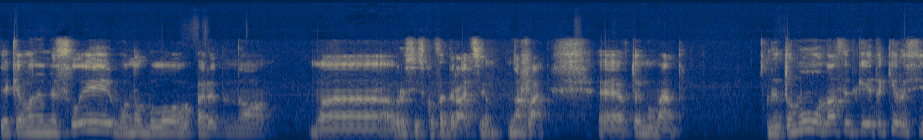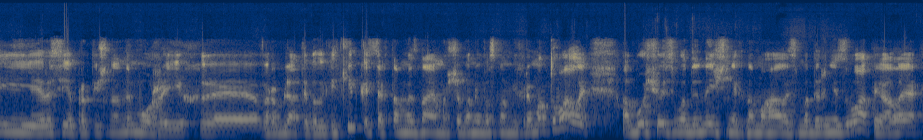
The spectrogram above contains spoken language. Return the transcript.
яке вони несли, воно було передано е, в Російську Федерацію. На жаль, в той момент. Тому наслідки є такі: Росії Росія практично не може їх е, виробляти в великих кількостях. Там ми знаємо, що вони в основному їх ремонтували або щось в одиничних намагались модернізувати, але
